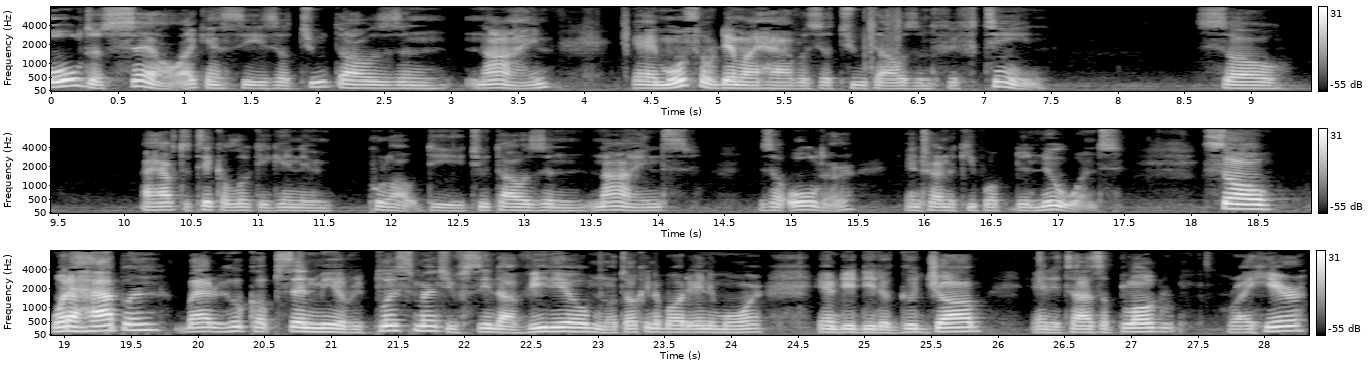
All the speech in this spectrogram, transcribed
older cell. I can see is a 2009 and most of them I have is a 2015 so I have to take a look again and pull out the 2009s is older and trying to keep up the new ones. So what happened, battery hookup sent me a replacement. You've seen that video. I'm not talking about it anymore. And they did a good job. And it has a plug right here.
